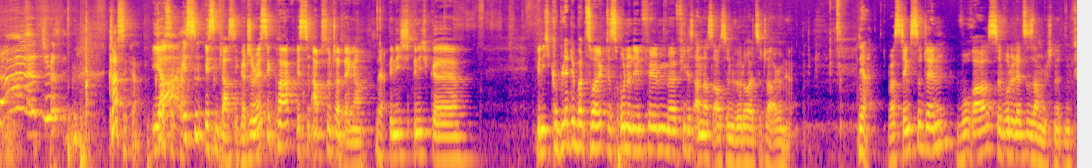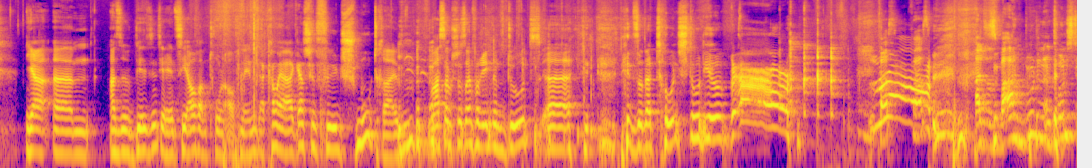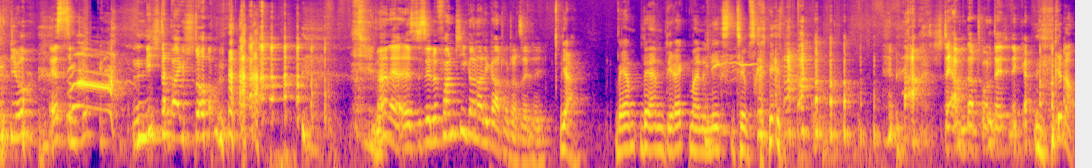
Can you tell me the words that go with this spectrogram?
Klassiker. Ja, Klassiker. ist ein, ist ein Klassiker. Jurassic Park ist ein absoluter Banger. Ja. Bin ich, bin ich, äh, bin ich komplett überzeugt, dass ohne den Film äh, vieles anders aussehen würde heutzutage. ja. Was denkst du denn, woraus wurde der zusammengeschnitten? Ja, ähm, also wir sind ja jetzt hier auch am Ton aufnehmen. Da kann man ja ganz schön viel Schmuh treiben. Du hast am Schluss einfach irgendeinen Dude äh, in so einer Tonstudio. Fast, fast. Also es war ein Dude in einem Tonstudio. Er ist zum Glück nicht dabei gestorben. Nein, es ist Elefant, Tiger und Alligator tatsächlich. Ja, wär- wären direkt meine nächsten Tipps gewesen. Sterbender Tontechniker. genau.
